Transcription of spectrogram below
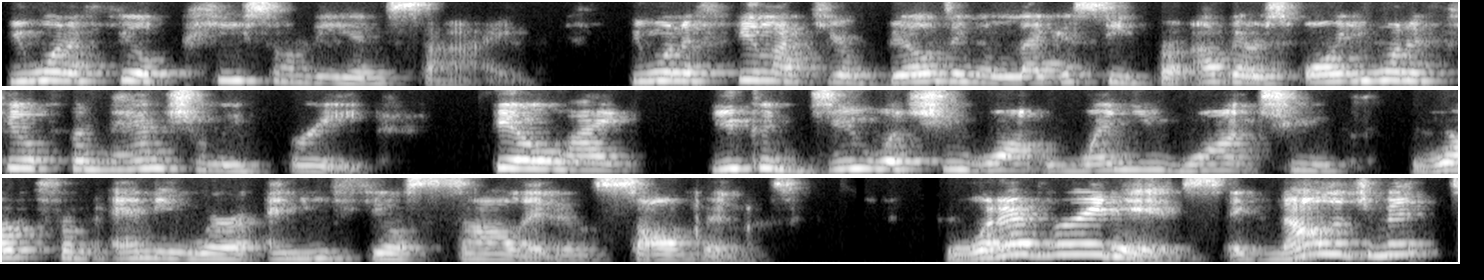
You want to feel peace on the inside. You want to feel like you're building a legacy for others, or you want to feel financially free, feel like you can do what you want when you want to work from anywhere and you feel solid and solvent. Whatever it is acknowledgement,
